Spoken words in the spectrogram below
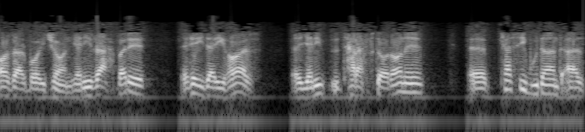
آذربایجان یعنی رهبر هیدری ها از یعنی طرفداران کسی بودند از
